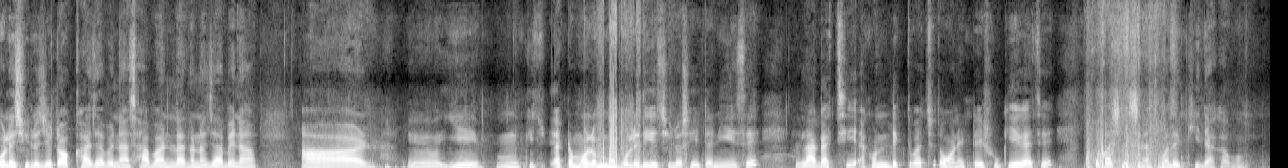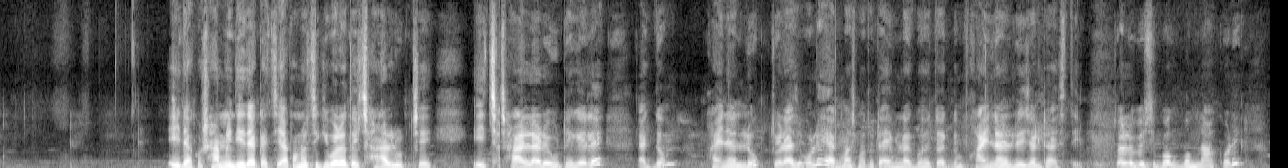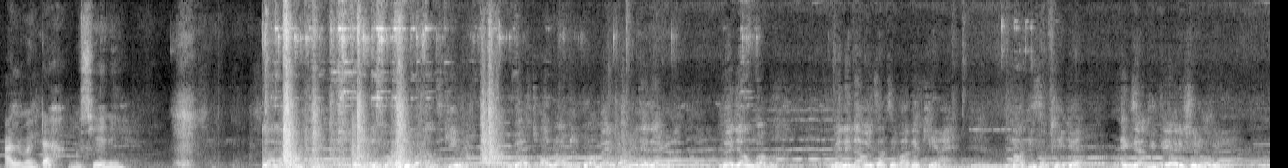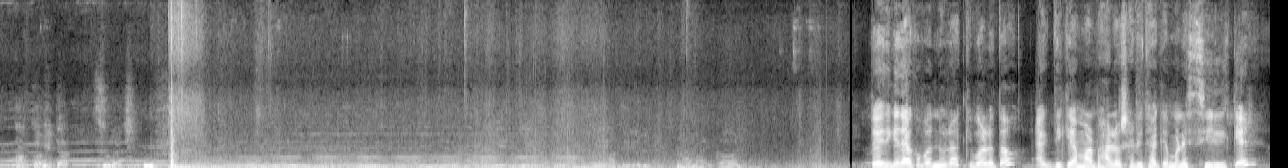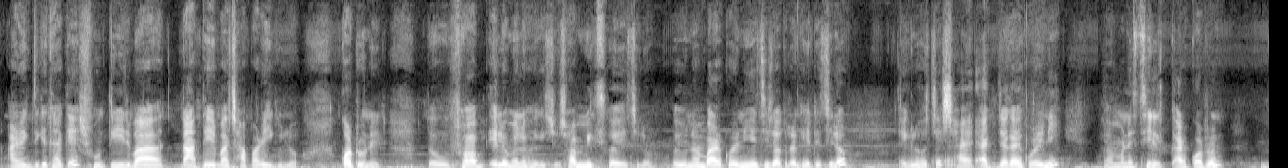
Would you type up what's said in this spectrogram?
বলেছিল যে টক খাওয়া যাবে না, সাবান লাগানো যাবে না। আর ইয়ে কিছু, একটা মলম বলে দিয়েছিল, সেইটা নিয়ে এসে লাগাচ্ছি। এখন দেখতে পাচ্ছ তো অনেকটাই শুকিয়ে গেছে। ফোকাস নিচ্ছে না, তোমাদের কি দেখাবো? এই দেখো, সামনে দিয়ে দেখাচ্ছি। এখন হচ্ছে কি বলতো, এই ছাল উঠছে। এই ছালারে উঠে গেলে একদম ফাইনাল লুক চলে আসবে বলে এক মাস মতো টাইম লাগবে হয়তো একদম ফাইনাল রেজাল্ট আসতে। চলো বেশি বক বক না করে আলমারিটা গুছিয়ে নিই। তো এদিকে দেখো বন্ধুরা কি বলতো? একদিকে আমার ভালো শাড়ি থাকে মানে সিল্কের আর একদিকে থাকে সুতির বা তাঁতের বা ছাপার এইগুলো, কটনের। তো সব এলোমেলো হয়ে গেছিল, সব মিক্স হয়ে গেছিল। ওই জন্য আমি বার করে নিয়েছি, যতটা ঘেটেছিল, এগুলো হচ্ছে এক জায়গায় করে নিই মানে সিল্ক আর কটন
